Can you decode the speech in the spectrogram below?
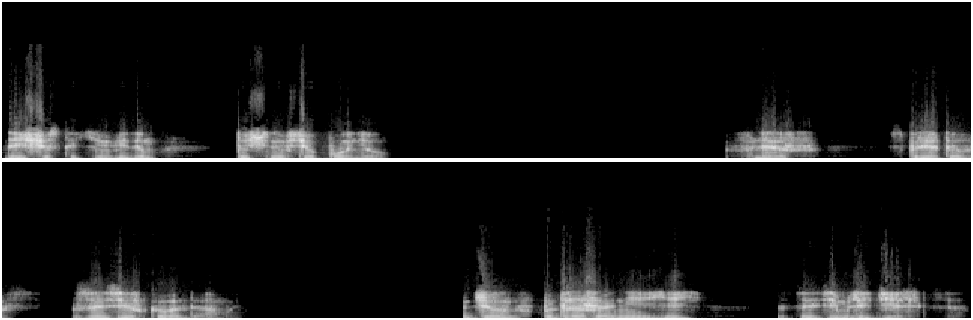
да еще с таким видом точно все понял. Фляж спряталась за зеркало дамы. Джон в подражании ей за земледельца.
